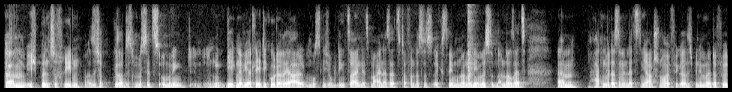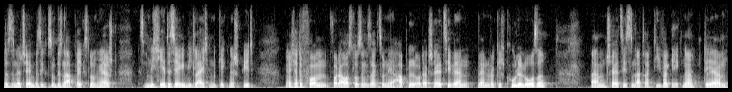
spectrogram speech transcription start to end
Ähm, ich bin zufrieden. Also ich habe gesagt, es muss jetzt unbedingt ein Gegner wie Atletico oder Real muss nicht unbedingt sein. Jetzt mal einerseits davon, dass es extrem unangenehm ist und andererseits ähm, hatten wir das in den letzten Jahren schon häufiger. Also ich bin immer dafür, dass in der Champions League so ein bisschen Abwechslung herrscht, dass man nicht jedes Jahr gegen die gleichen Gegner spielt. Ja, ich hatte vor, vor der Auslosung gesagt, so Neapel oder Chelsea wären, wären wirklich coole Lose. Ähm, Chelsea ist ein attraktiver Gegner, der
